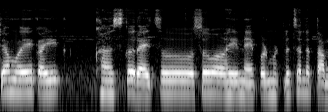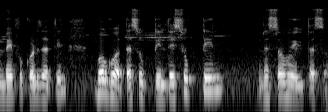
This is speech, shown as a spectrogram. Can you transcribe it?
त्यामुळे काही खास करायचं असं हे नाही पण म्हटलं चला तांबे फुकट जातील. बघू आता सुकतील ते सुकतील जसं होईल तसं.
